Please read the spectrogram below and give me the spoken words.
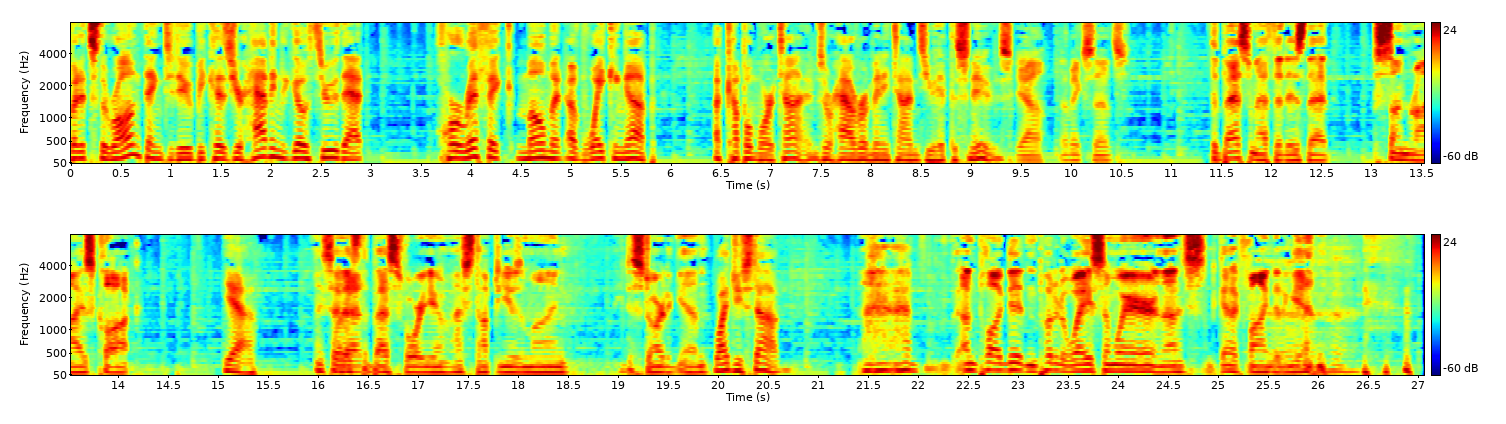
but it's the wrong thing to do because you're having to go through that horrific moment of waking up a couple more times or however many times you hit the snooze. yeah. That makes sense. The best method is that sunrise clock. Yeah. They say Well, that's that- the best for you. I've stopped using mine. Need to start again. Why'd you stop? I unplugged it and put it away somewhere, and I just got to find it again. Uh-huh.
